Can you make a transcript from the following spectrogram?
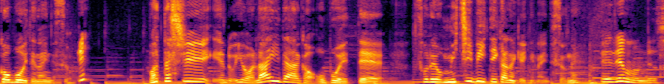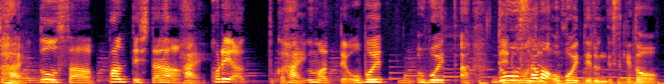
く覚えてないんですよ。え？私、要はライダーが覚えて、それを導いていかなきゃいけないんですよね。え、でもね、その動作、パンってしたら、はい、これやとか、馬って覚え、覚え、あ、動作は覚えてるんですけど、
